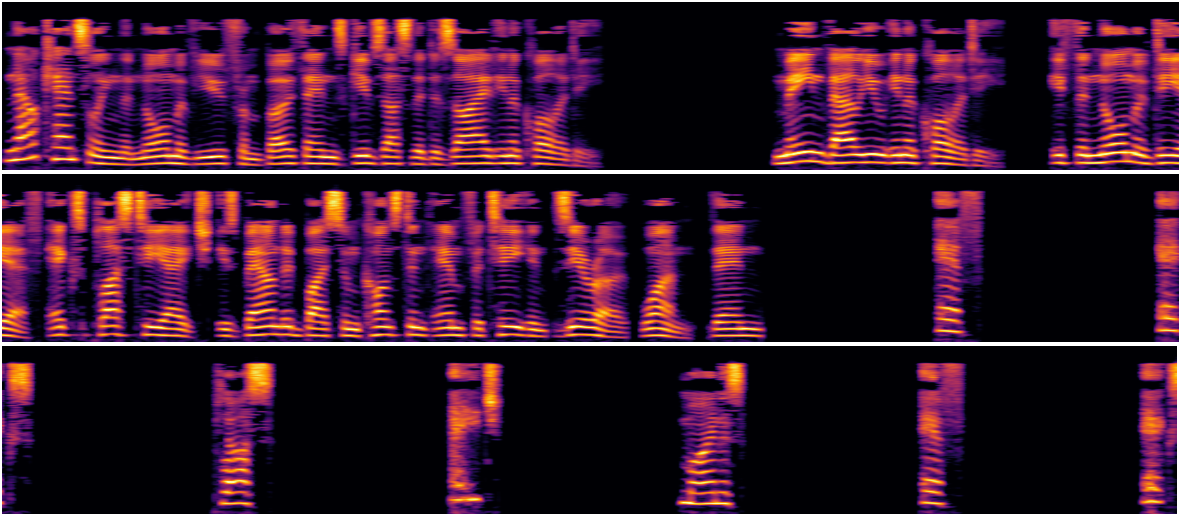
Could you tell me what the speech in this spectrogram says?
Now cancelling the norm of u from both ends gives us the desired inequality. Mean value inequality. If the norm of df x plus th is bounded by some constant m for t in 0, 1, then f x plus h minus f x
